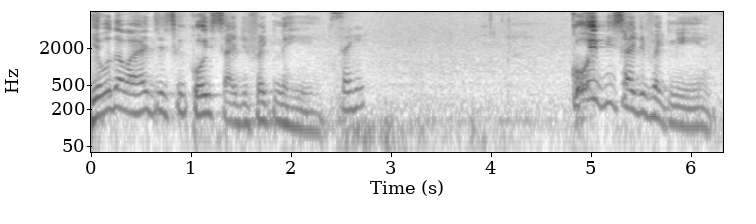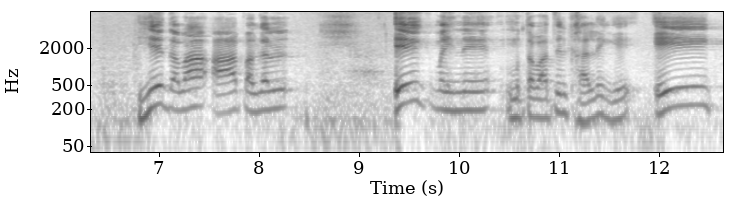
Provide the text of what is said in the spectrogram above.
ये वो दवा है जिसके कोई साइड इफ़ेक्ट नहीं है। सही। कोई भी साइड इफ़ेक्ट नहीं है। ये दवा आप अगर एक महीने मुतवातिर खा लेंगे एक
